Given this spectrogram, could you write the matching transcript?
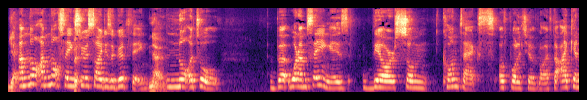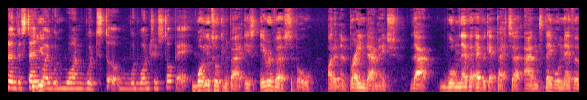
yeah. I'm not. I'm not saying But- suicide is a good thing. no. Not at all. But what I'm saying is there are some contexts of quality of life that I can understand You- why would one would st- would want to stop it. what you're talking about is irreversible, I don't know, brain damage that will never ever get better and they will never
